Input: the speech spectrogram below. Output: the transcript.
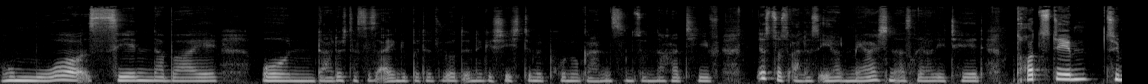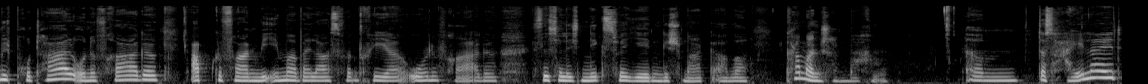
Humorszenen dabei. Und dadurch, dass das eingebettet wird in eine Geschichte mit Bruno Ganz und so ein Narrativ, ist das alles eher ein Märchen als Realität. Trotzdem ziemlich brutal, ohne Frage. Abgefahren wie immer bei Lars von Trier, ohne Frage. Sicherlich nichts für jeden Geschmack, aber kann man schon machen. Ähm, das Highlight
